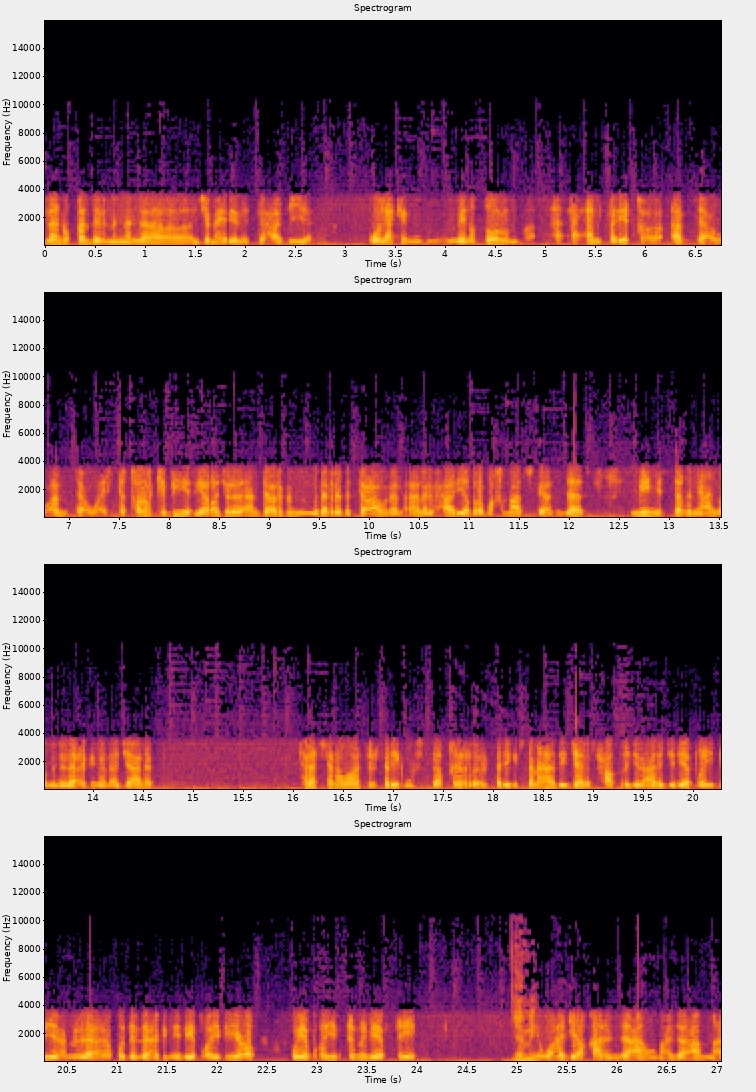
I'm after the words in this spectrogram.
لا نقلل من الجماهيرية الاتحادية. ولكن من الظلم أن فريق أبدع وأمتع واستقرار كبير. يا رجل الآن تعرف أن مدرب التعاون الآن الحالي يضرب أخماس في أساس مين يستغني عنه من اللاعبين الأجانب؟ ثلاث سنوات الفريق مستقر. الفريق السنة هذه جالس حاط رجل على رجل يبغى يبيع من عقود اللاعبين اللي يبغى يبيعه ويبغى يبقي من اللي يبقيه. جميل. وأجي أقارن زعامه مع زعام مع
